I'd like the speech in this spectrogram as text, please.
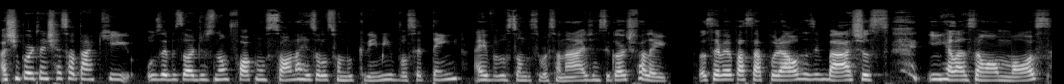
Acho importante ressaltar que os episódios não focam só na resolução do crime, você tem a evolução dos personagens, igual eu te falei. Você vai passar por altos e baixos em relação ao Moss.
